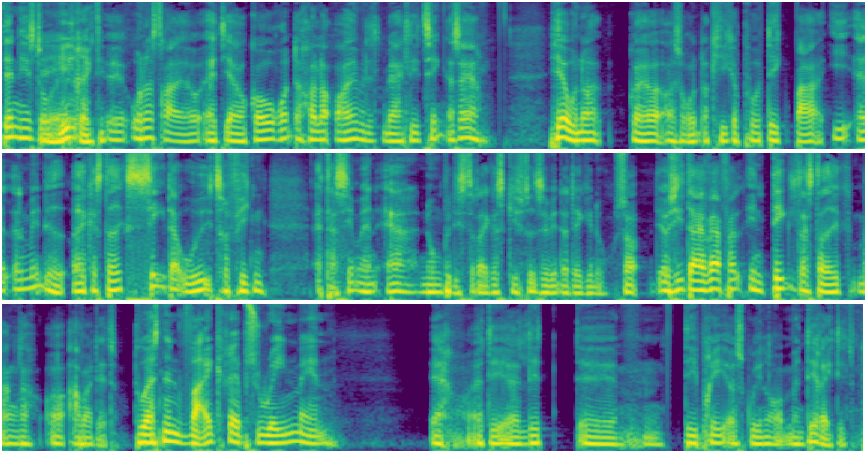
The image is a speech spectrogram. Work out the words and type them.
den Det historie er helt rigtigt. øh, understreger jo, at jeg jo går rundt og holder øje med lidt mærkelige ting. Altså jeg, herunder går jeg også rundt og kigger på dæk bare i al almindelighed. Og jeg kan stadig se derude i trafikken, at der simpelthen er nogle bilister, der ikke har skiftet til vinterdæk endnu. Så jeg vil sige, der er i hvert fald en del, der stadig mangler at arbejde lidt. Du er sådan en Vejgrebs Rainman. Ja, og det er lidt øh, depri at skulle indrømme, men det er rigtigt.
